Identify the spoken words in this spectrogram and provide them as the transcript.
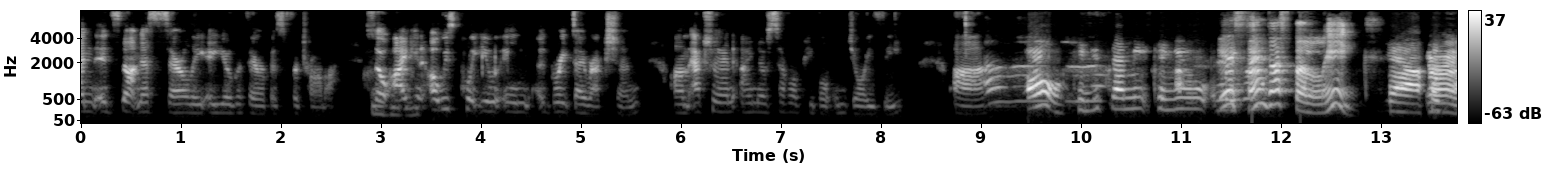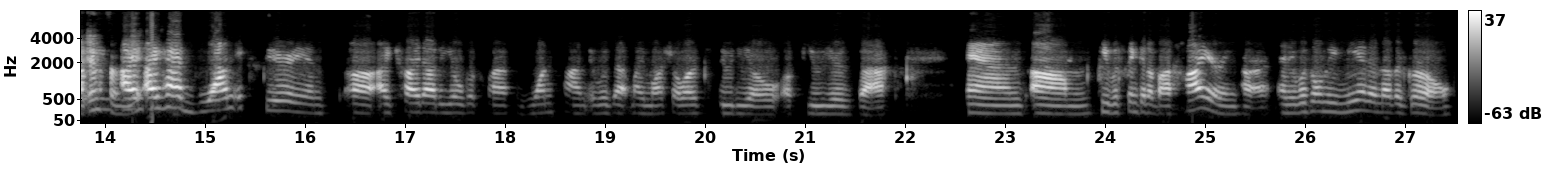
and it's not necessarily a yoga therapist for trauma. So mm-hmm. I can always point you in a great direction. Um, actually, I, I, know several people in Jersey. Uh, oh, can you send me? Can you? Yes, send us the link. Yeah, right, I, I had one experience. Uh, I tried out a yoga class one time. It was at my martial arts studio a few years back, and um, he was thinking about hiring her, and it was only me and another girl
